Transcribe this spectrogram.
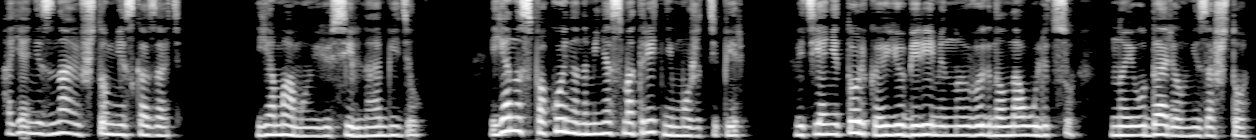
а я не знаю, что мне сказать. Я маму ее сильно обидел. Яна спокойно на меня смотреть не может теперь, ведь я не только ее беременную выгнал на улицу, но и ударил ни за что.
